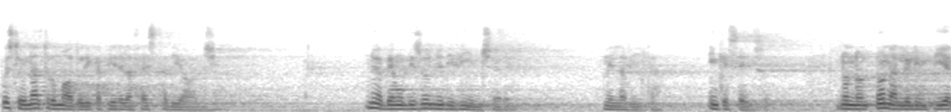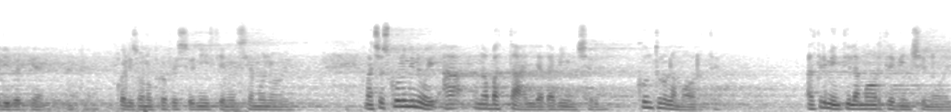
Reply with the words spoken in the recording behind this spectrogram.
Questo è un altro modo di capire la festa di oggi. Noi abbiamo bisogno di vincere nella vita. In che senso? non, non, non alle Olimpiadi perché eh, quelli sono professionisti e non siamo noi, ma ciascuno di noi ha una battaglia da vincere contro la morte, altrimenti la morte vince noi.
